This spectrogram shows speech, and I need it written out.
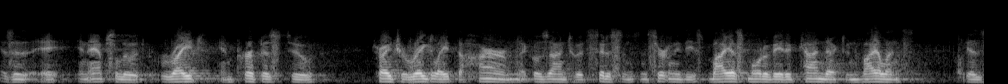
has a, a, an absolute right and purpose to try to regulate the harm that goes on to its citizens, and certainly this bias motivated conduct and violence is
